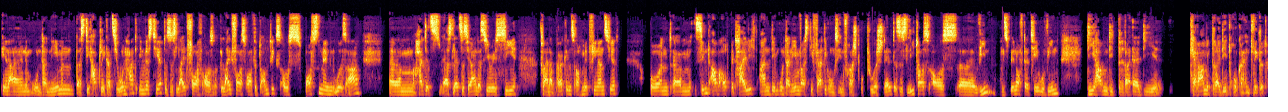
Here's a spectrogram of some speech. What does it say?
in einem Unternehmen, das die Applikation hat, investiert. Das ist Lightforce, Lightforce Orthodontics aus Boston in den USA ähm, hat jetzt erst letztes Jahr in der Series C Kleiner Perkins auch mitfinanziert und ähm, sind aber auch beteiligt an dem Unternehmen, was die Fertigungsinfrastruktur stellt. Das ist Litos aus äh, Wien, ein Spin-off der TU Wien. Die haben die, äh, die Keramik 3D-Drucker entwickelt.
